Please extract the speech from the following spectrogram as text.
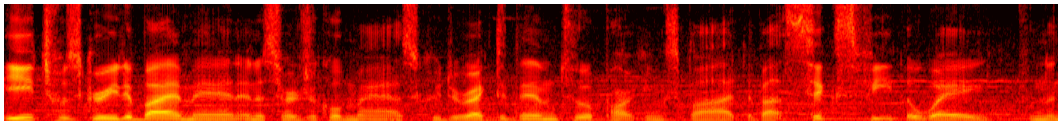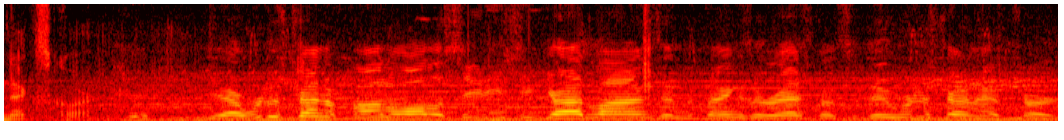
Each was greeted by a man in a surgical mask who directed them to a parking spot about six feet away from the next car. Yeah, we're just trying to follow all the CDC guidelines and the things they're asking us to do. We're just trying to have church.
